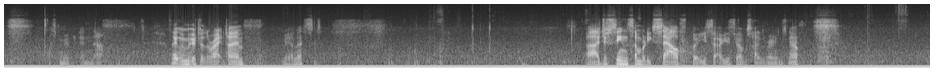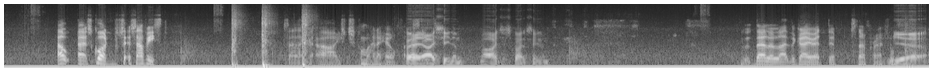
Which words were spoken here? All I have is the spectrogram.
Let's move it in now. I think we moved at the right time, to be honest. Uh, I just seen somebody south, but he's, he's the other side of the ruins now. Oh, uh, squad, s- southeast. Is that that? Ah, he's just come behind a hill. Oh, yeah, I seen him. Oh, I just about seen him. They look like the guy who had the sniper rifle. Yeah.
